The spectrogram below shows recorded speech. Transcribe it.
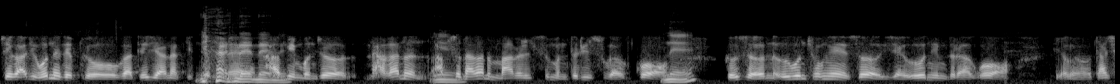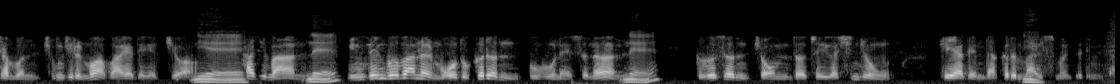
제가 아직 원내대표가 되지 않았기 때문에 네, 네, 네. 답이 먼저 나가는 예. 앞서 나가는 말을 쓰면 드릴 수가 없고 네. 그것은 의원총회에서 이제 의원님들하고 어, 다시 한번 중지를 모아봐야 되겠죠. 예. 하지만 네. 민생 법안을 모두 그런 부분에서는 네. 그것은 좀 더 저희가 신중. 해야 된다 그런 네. 말씀을 드립니다.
